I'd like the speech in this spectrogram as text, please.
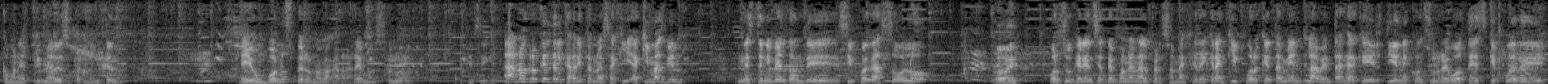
como en el primero de Super Nintendo. Hay un bonus, pero no lo agarraremos. Solo. Ah, no, creo que el del carrito no es aquí. Aquí más bien en este nivel donde si juegas solo, ay, por sugerencia te ponen al personaje de Cranky, porque también la ventaja que él tiene con su rebote es que puede,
